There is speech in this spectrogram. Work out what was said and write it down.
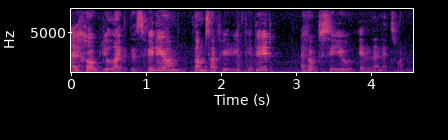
I hope you liked this video. Thumbs up if you did. I hope to see you in the next one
